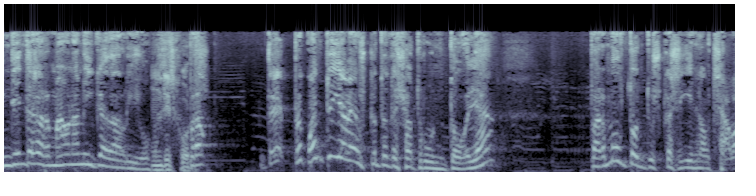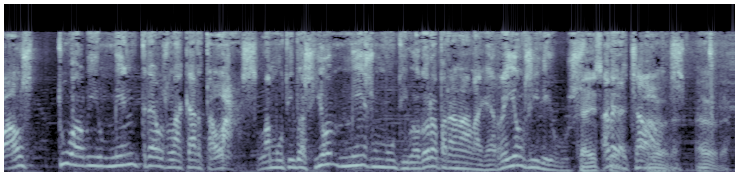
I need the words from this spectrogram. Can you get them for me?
Intentes armar una mica de liu. Un discurs. Però, però quan tu ja veus que tot això trontolla, per molt tontos que siguin els xavals, tu hàbilment treus la carta l'as, la motivació més motivadora per anar a la guerra, i els hi dius. Que a veure, xavals, a veure, a veure.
